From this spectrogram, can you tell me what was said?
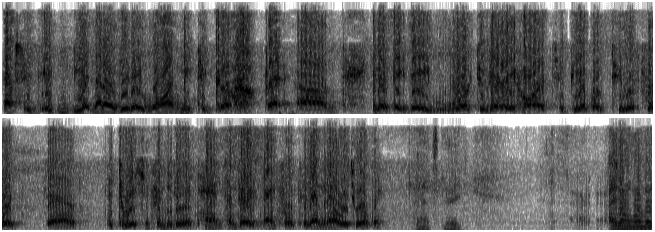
Absolutely. Yeah, not only did they want me to go, but um, you know they they worked very hard to be able to afford the, the tuition for me to attend. So I'm very thankful to them, and I always will be. That's great. I don't want to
